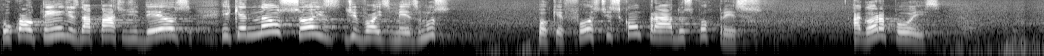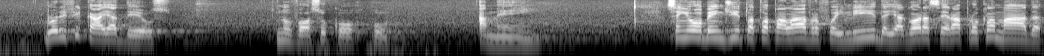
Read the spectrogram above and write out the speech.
o qual tendes da parte de Deus, e que não sois de vós mesmos, porque fostes comprados por preço. Agora, pois, glorificai a Deus no vosso corpo. Amém. Senhor bendito, a tua palavra foi lida e agora será proclamada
